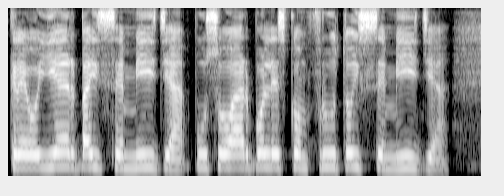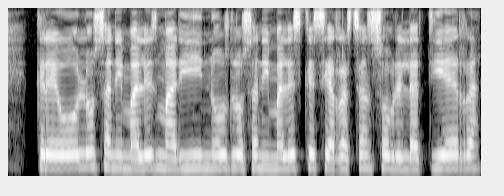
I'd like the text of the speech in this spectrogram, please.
Creó hierba y semilla, puso árboles con fruto y semilla, creó los animales marinos, los animales que se arrastran sobre la tierra,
